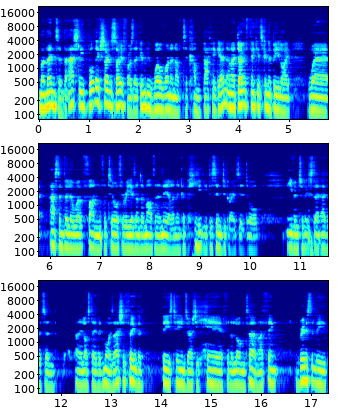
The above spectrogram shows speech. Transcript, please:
momentum. But actually, what they've shown so far is they're going to be well run enough to come back again. And I don't think it's going to be like where Aston Villa were fun for two or three years under Martin O'Neill and then completely disintegrated, or even to an extent Everton when they lost David Moyes. I actually think that these teams are actually here for the long term. And I think realistically,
